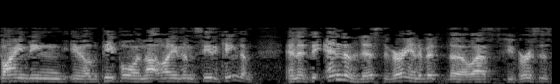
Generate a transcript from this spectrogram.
binding, you know, the people and not letting them see the kingdom. And at the end of this, the very end of it, the last few verses,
